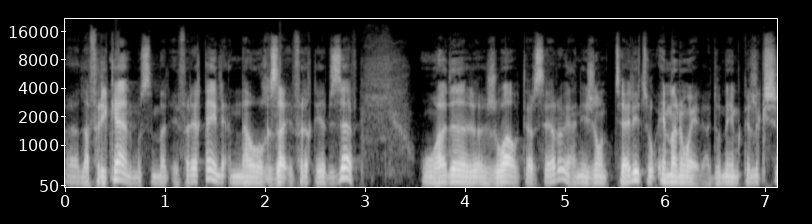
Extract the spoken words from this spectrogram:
l'Africain المسمى الإفريقي لأنه غزا افريقيا بزاف. وهذا جواو تيرسيرو يعني جون الثالث وإيمانويل هذو ما يمكنلكش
